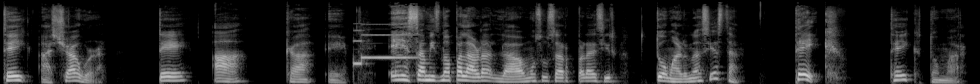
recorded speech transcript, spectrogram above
Take a shower. T-A-K-E. esa misma palabra la vamos a usar para decir tomar una siesta. Take. Take, tomar.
